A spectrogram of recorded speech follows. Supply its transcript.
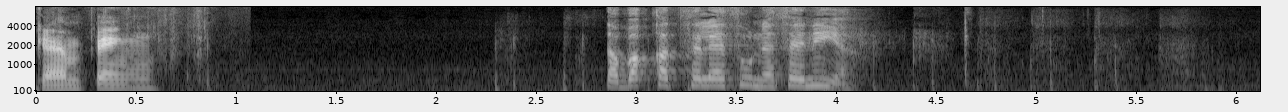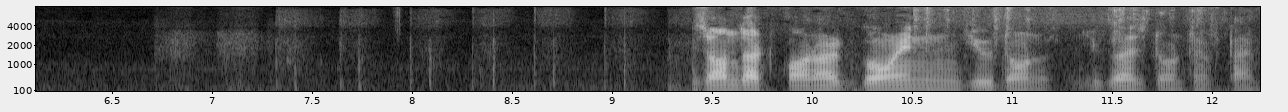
camping. تبقت ثلاثون ثانية He's on that corner. Go in. You don't. You guys don't have time.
